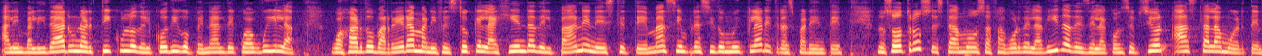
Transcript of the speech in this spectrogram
al invalidar un artículo del Código Penal de Coahuila. Guajardo Barrera manifestó que la agenda del PAN en este tema siempre ha sido muy clara y transparente. Nosotros estamos a favor de la vida desde la concepción hasta la muerte.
